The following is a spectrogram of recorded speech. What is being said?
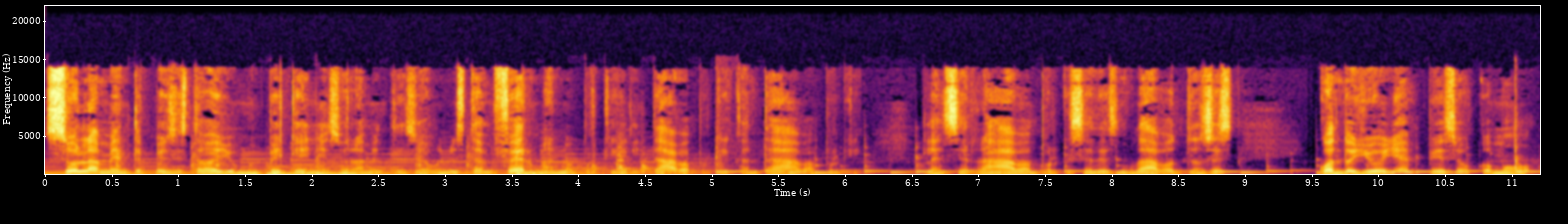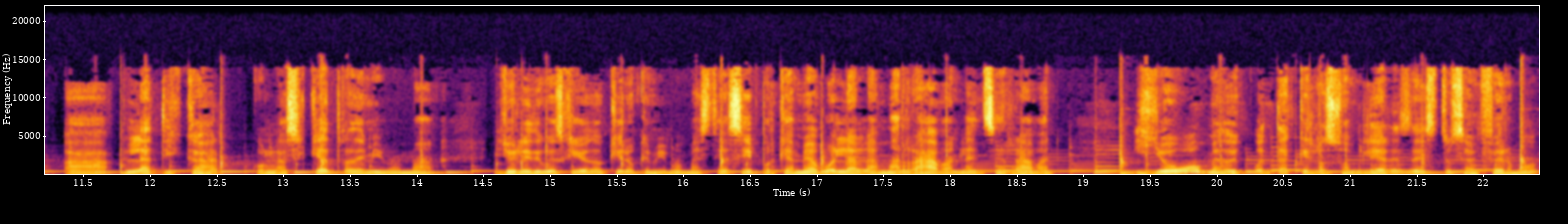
solamente, pues estaba yo muy pequeña y solamente decía, bueno, está enferma, ¿no? Porque gritaba, porque cantaba, porque la encerraban porque se desnudaba. Entonces, cuando yo ya empiezo como a platicar con la psiquiatra de mi mamá, yo le digo, es que yo no quiero que mi mamá esté así, porque a mi abuela la amarraban, la encerraban. Y yo me doy cuenta que los familiares de estos enfermos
